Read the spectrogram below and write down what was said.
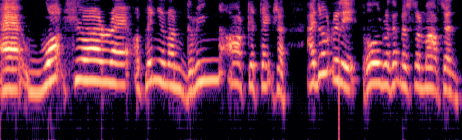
Uh, what's your uh, opinion on green architecture? I don't really hold with it, Mr. Martin.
